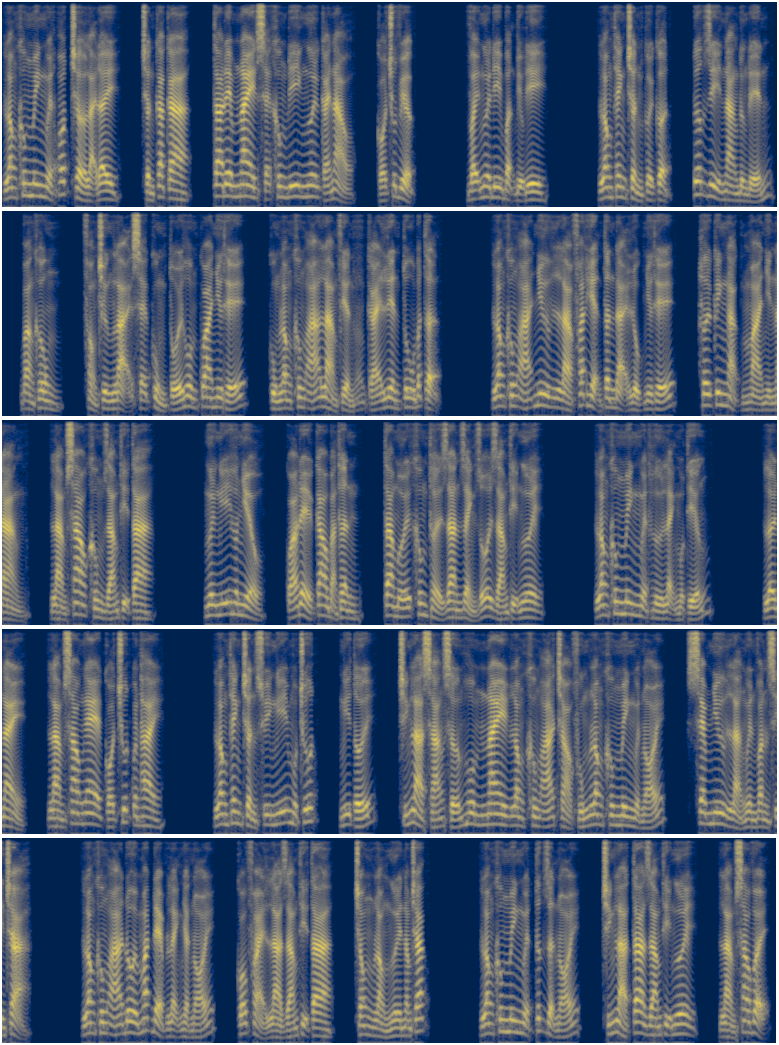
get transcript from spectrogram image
Long không minh nguyệt hót trở lại đây, Trần ca ca, ta đêm nay sẽ không đi ngươi cái nào, có chút việc. Vậy ngươi đi bận biểu đi. Long Thanh Trần cười cợt, ước gì nàng đừng đến, bằng không, phỏng chừng lại sẽ cùng tối hôm qua như thế, cùng Long không á làm phiền cái liên tu bất tận. Long không á như là phát hiện tân đại lục như thế, hơi kinh ngạc mà nhìn nàng, làm sao không dám thị ta. Ngươi nghĩ hơn nhiều, quá để cao bản thân, ta mới không thời gian rảnh rỗi dám thị ngươi. Long không minh nguyệt hừ lạnh một tiếng. Lời này, làm sao nghe có chút quen hay. Long Thanh Trần suy nghĩ một chút, nghĩ tới, chính là sáng sớm hôm nay Long không á chào phúng Long không minh nguyệt nói, xem như là nguyên văn xin trả. Long không á đôi mắt đẹp lạnh nhạt nói, có phải là dám thị ta, trong lòng ngươi nắm chắc. Long không minh nguyệt tức giận nói, chính là ta dám thị ngươi, làm sao vậy?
